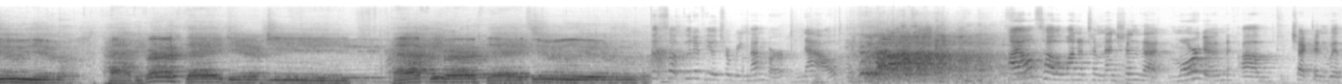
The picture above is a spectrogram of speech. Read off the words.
to you. Happy birthday, dear G. Happy birthday to you. It's so good of you to remember now. I also wanted to mention that Morgan um, checked in with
